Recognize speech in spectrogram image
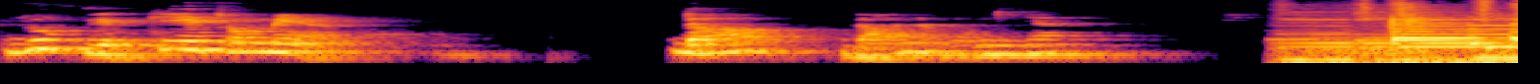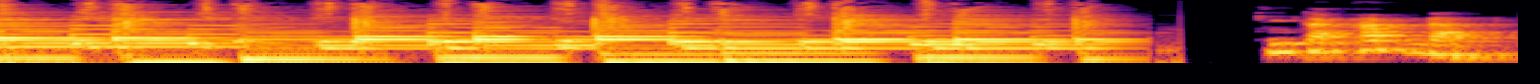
giúp việc kia cho mẹ đó đó là nguyên nhân chúng ta áp đặt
